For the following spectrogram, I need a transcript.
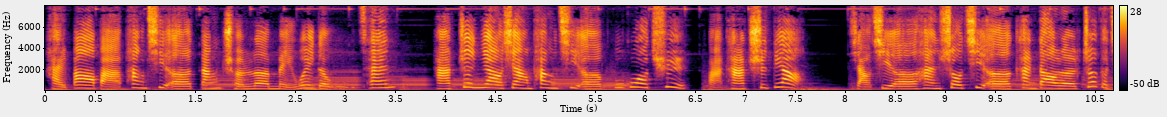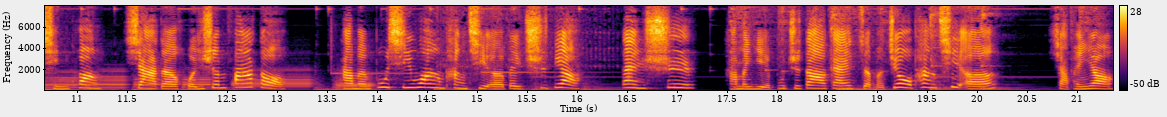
海豹把胖企鹅当成了美味的午餐，它正要向胖企鹅扑过去，把它吃掉。小企鹅和瘦企鹅看到了这个情况，吓得浑身发抖。他们不希望胖企鹅被吃掉，但是他们也不知道该怎么救胖企鹅。小朋友，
